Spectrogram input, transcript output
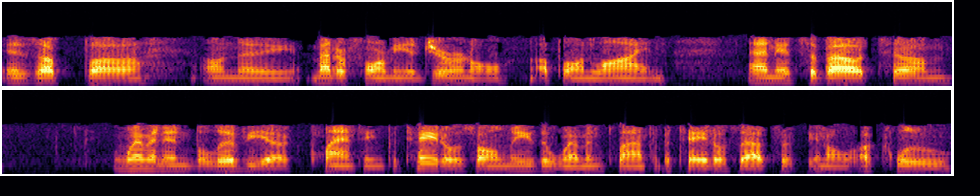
is up uh, on the Metaformia Journal up online, and it's about um, women in Bolivia planting potatoes. Only the women plant the potatoes. That's a, you know a clue.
